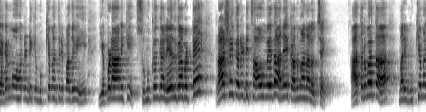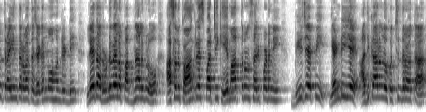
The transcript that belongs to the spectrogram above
జగన్మోహన్ రెడ్డికి ముఖ్యమంత్రి పదవి ఇవ్వడానికి సుముఖంగా లేదు కాబట్టే రాజశేఖర రెడ్డి చావు మీద అనేక అనుమానాలు వచ్చాయి. ఆ తర్వాత మరి ముఖ్యమంత్రి అయిన తర్వాత జగన్మోహన్ రెడ్డి లేదా రెండు వేల పద్నాలుగులో అసలు కాంగ్రెస్ పార్టీకి ఏమాత్రం సరిపడని బీజేపీ ఎన్డీఏ అధికారంలోకి వచ్చిన తర్వాత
